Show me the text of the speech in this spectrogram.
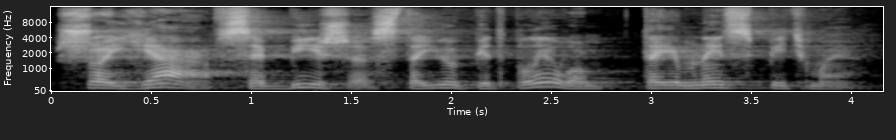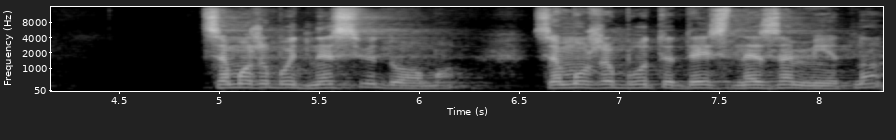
що я все більше стаю під впливом таємниць пітьми. Це може бути несвідомо, це може бути десь незамітно,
